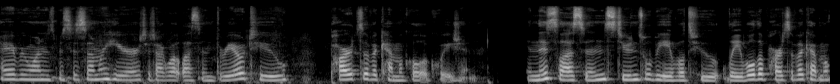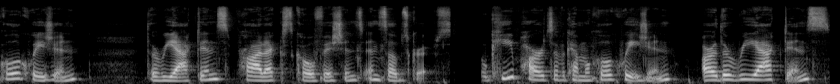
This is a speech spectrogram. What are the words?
Hi everyone, it's Mrs. Sommer here to talk about lesson 302, parts of a chemical equation. In this lesson, students will be able to label the parts of a chemical equation, the reactants, products, coefficients, and subscripts. So key parts of a chemical equation are the reactants,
